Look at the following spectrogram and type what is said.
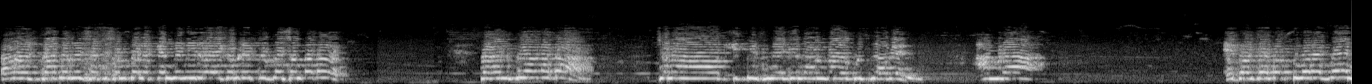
বাংলাদেশ জাতীয় স্বেচ্ছা সংগঠনের কেন্দ্রীয় নির্বাহী কমিটির যুগ্ম সম্পাদক প্রাণপ্রিয় নেতা জনাব ইতিস মেজি মোহন ভাই উপস্থিত হবেন। আমরা এই পর্যায়ে বক্তব্য রাখবেন।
